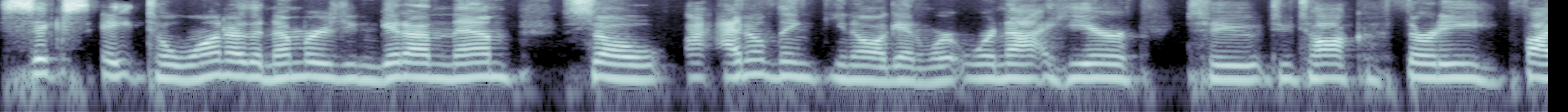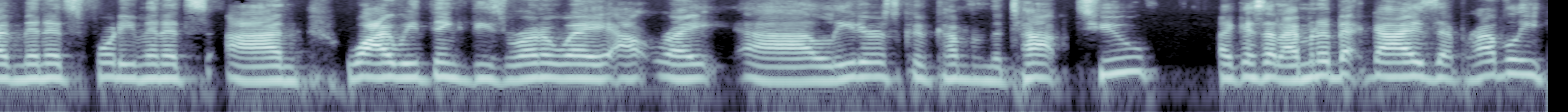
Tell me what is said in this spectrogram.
Six, eight to one are the numbers you can get on them. So I, I don't think, you know, again, we're, we're not here to to talk 35 minutes, 40 minutes on why we think these runaway outright uh, leaders could come from the top two like I said, I'm going to bet guys that probably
